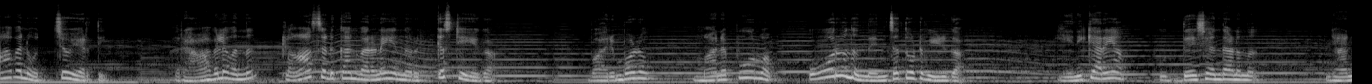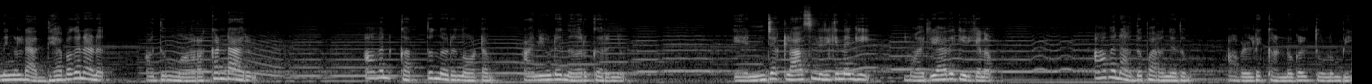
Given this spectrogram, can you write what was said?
അവൻ ഒച്ച ഉയർത്തി. രാവിലെ വന്ന് ക്ലാസ് എടുക്കാൻ വരണേ എന്ന് റിക്വസ്റ്റ് ചെയ്യുക. വരുമ്പോഴോ മനഃപൂർവം ഓരോന്ന് നെഞ്ചത്തോട്ട് വീഴുക. എനിക്കറിയാം ഉദ്ദേശം എന്താണെന്ന്. ഞാൻ നിങ്ങളുടെ അധ്യാപകനാണ്. അത് മറക്കണ്ട ആരും. അവൻ കത്തുന്നൊരു നോട്ടം അനിയുടെ നേർക്കെറിഞ്ഞു. എന്റെ ക്ലാസ്സിലിരിക്കുന്നെങ്കിൽ മര്യാദയ്ക്കിരിക്കണം അവൻ അത് പറഞ്ഞതും അവളുടെ കണ്ണുകൾ തുളുമ്പി.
